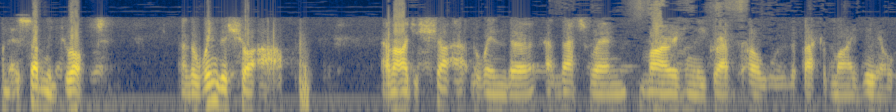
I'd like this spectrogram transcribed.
And it suddenly dropped. And the window shot up. And I just shut out the window. And that's when Myra Hindley grabbed hold of the back of my heel.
